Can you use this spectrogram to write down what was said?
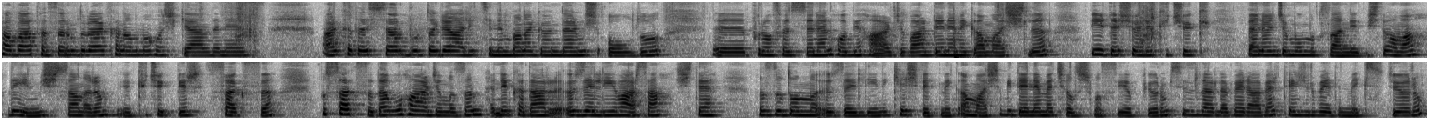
Merhaba Tasarım Duray kanalıma hoş geldiniz. Arkadaşlar burada Reality'nin bana göndermiş olduğu e, profesyonel hobi harcı var. Denemek amaçlı. Bir de şöyle küçük ben önce mumluk zannetmiştim ama değilmiş sanırım e, küçük bir saksı. Bu saksıda bu harcımızın ne kadar özelliği varsa işte hızlı donma özelliğini keşfetmek amaçlı bir deneme çalışması yapıyorum. Sizlerle beraber tecrübe edinmek istiyorum.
